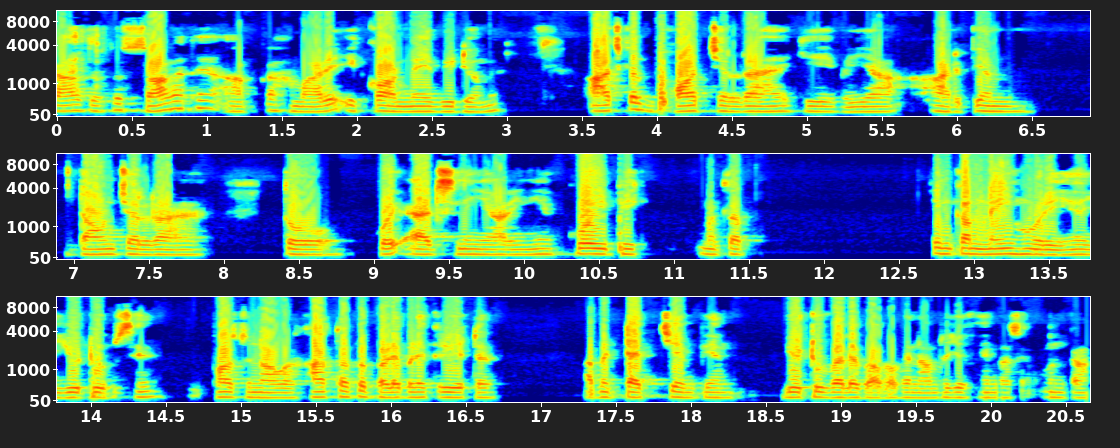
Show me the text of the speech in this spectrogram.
नमस्कार दोस्तों, स्वागत है आपका हमारे एक और नए वीडियो में। आजकल बहुत चल रहा है कि भैया आरपीएम डाउन चल रहा है तो कोई एड्स नहीं आ रही है, कोई भी मतलब इनकम नहीं हो रही है यूट्यूब से। बहुत सुना होगा, खासतौर पर बड़े बड़े क्रिएटर अपने टेक चैंपियन यूट्यूब वाले बाबा के नाम से जो फ़ेमस है, उनका।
